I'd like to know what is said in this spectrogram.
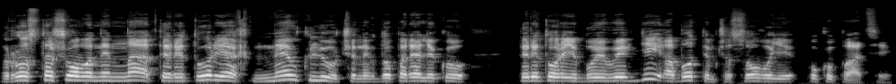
розташоване на територіях, не включених до переліку території бойових дій або тимчасової окупації?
